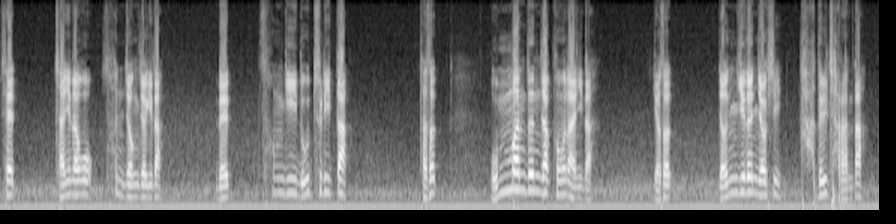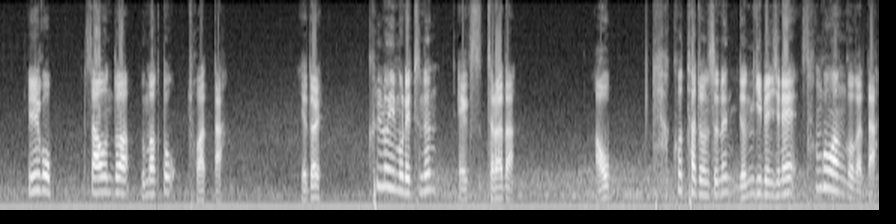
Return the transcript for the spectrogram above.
셋, 잔인하고 선정적이다. 넷, 성기 노출이 있다. 다섯, 못 만든 작품은 아니다. 여섯, 연기는 역시 다들 잘한다. 일곱, 사운드와 음악도 좋았다. 여덟, 클로이 모레트는 엑스트라다. 아홉, 타코타 존스는 연기 변신에 성공한 것 같다.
